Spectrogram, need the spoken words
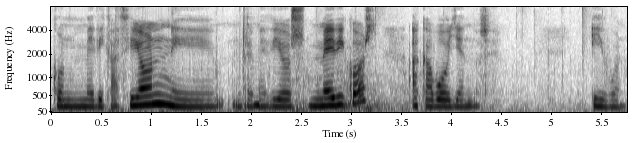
con medicación ni remedios médicos, acabó yéndose. Y bueno,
